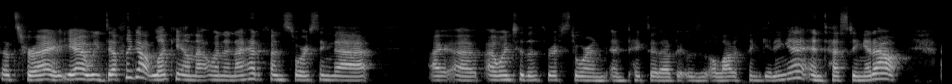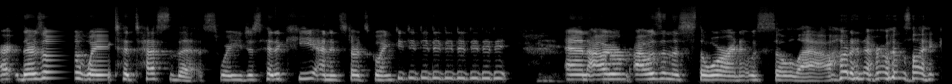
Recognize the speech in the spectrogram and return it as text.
That's right. Yeah, we definitely got lucky on that one, and I had fun sourcing that. I uh, I went to the thrift store and, and picked it up. It was a lot of fun getting it and testing it out. Right, there's a way to test this where you just hit a key and it starts going. And I I was in the store and it was so loud and everyone's like,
